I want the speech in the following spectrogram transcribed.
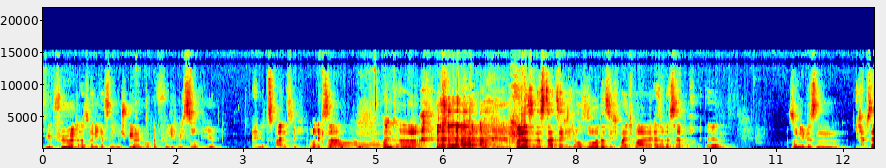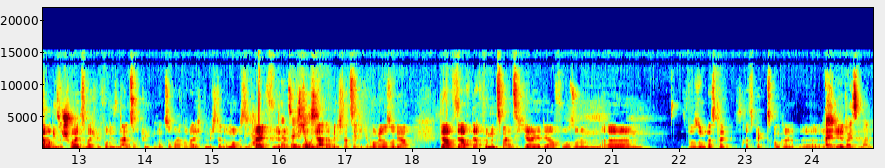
gefühlt, also wenn ich jetzt nicht in den Spiegel gucke, fühle ich mich so wie Ende 20, würde ich sagen. Oh, und, äh, und es ist tatsächlich auch so, dass ich manchmal, also deshalb auch ähm, so einen gewissen, ich habe selber diese Scheu zum Beispiel vor diesen Anzugtypen und so weiter, weil ich mich dann immer ein bisschen Ja, klein fühle. Da bin ich, tatsächlich? ja, da bin ich tatsächlich immer wieder so der, der, der, der 25-Jährige, der vor so einem, ähm, vor so einem Respekt, Respektsonkel äh, Alten steht. weißen Mann.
